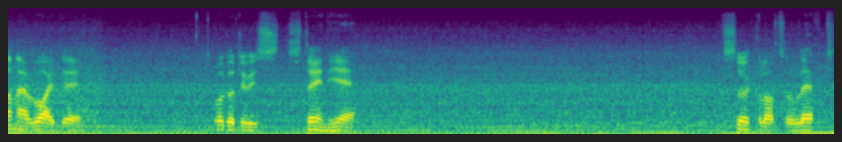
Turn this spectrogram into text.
on our right there. What I've got to do is stay in the air. Circle off to the left.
